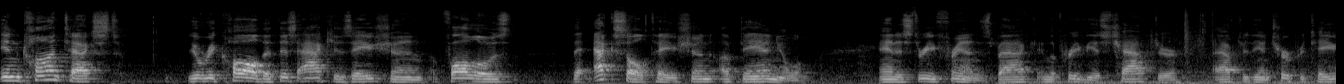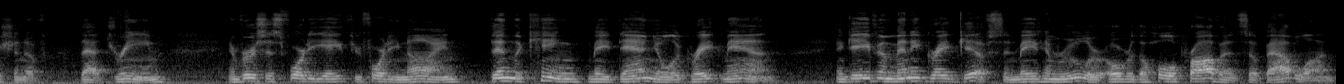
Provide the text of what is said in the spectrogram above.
In context, you'll recall that this accusation follows the exaltation of Daniel and his three friends back in the previous chapter after the interpretation of that dream in verses 48 through 49, then the king made Daniel a great man and gave him many great gifts and made him ruler over the whole province of Babylon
